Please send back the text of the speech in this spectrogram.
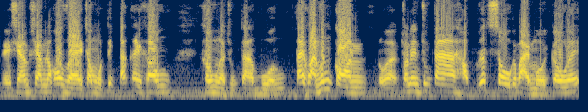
để xem xem nó có về trong một tích tắc hay không. Không là chúng ta buông. Tài khoản vẫn còn đúng không? cho nên chúng ta học rất sâu cái bài mồi câu đấy.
